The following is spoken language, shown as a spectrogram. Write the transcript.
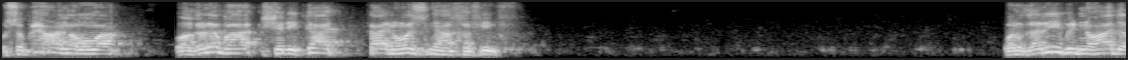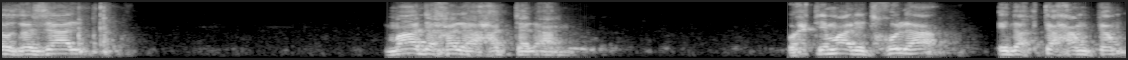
وسبحان الله وأغلبها شركات كان وزنها خفيف. والغريب أنه هذا الغزال ما دخلها حتى الآن. واحتمال يدخلها إذا اقتحم كم؟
